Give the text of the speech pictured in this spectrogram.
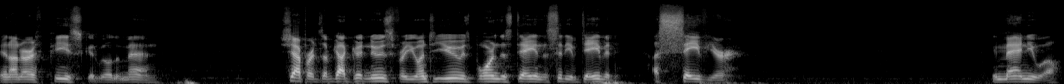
and on earth peace, goodwill to men. Shepherds, I've got good news for you. Unto you is born this day in the city of David a Savior. Emmanuel,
